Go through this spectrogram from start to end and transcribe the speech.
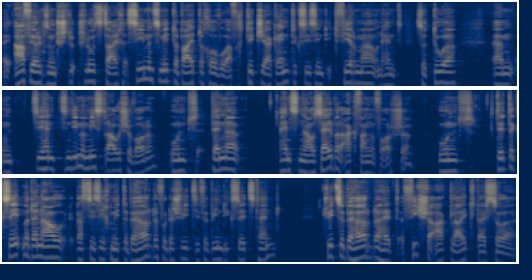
äh, Anführungs- und Schlu- Schlusszeichen, Siemens-Mitarbeiter gekommen, die einfach deutsche Agenten waren in der Firma und haben so tun. Ähm, und sie haben, sind immer misstrauischer geworden. Und dann äh, haben sie dann auch selber angefangen zu forschen. Und dort sieht man dann auch, dass sie sich mit den Behörden von der Schweiz in Verbindung gesetzt haben. Die Schweizer Behörde hat Fische angelegt, das ist so eine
